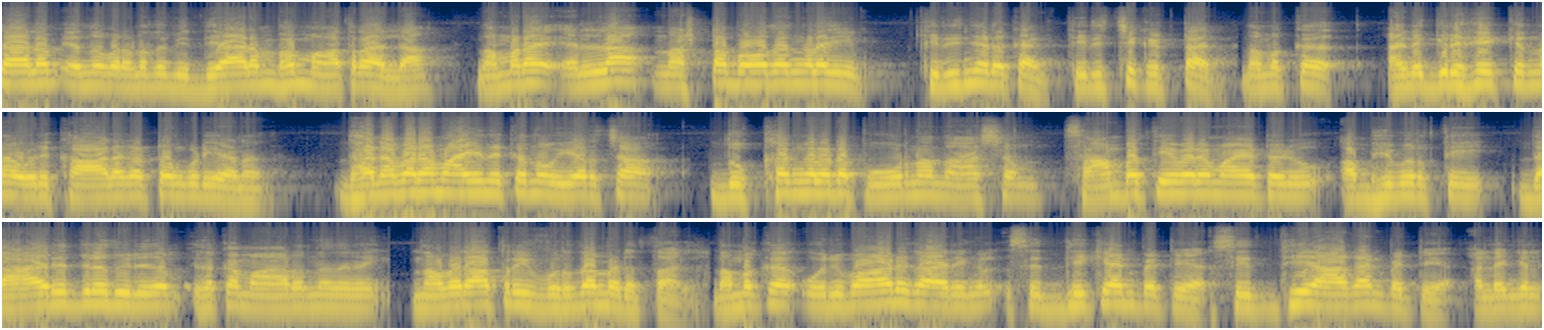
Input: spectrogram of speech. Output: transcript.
കാലം എന്ന് പറയുന്നത് വിദ്യാരംഭം മാത്രമല്ല നമ്മുടെ എല്ലാ നഷ്ടബോധങ്ങളെയും തിരിഞ്ഞെടുക്കാൻ തിരിച്ചു കിട്ടാൻ നമുക്ക് അനുഗ്രഹിക്കുന്ന ഒരു കാലഘട്ടവും കൂടിയാണ്. ധനപരമായി നിൽക്കുന്ന ഉയർച്ച ദുഃഖങ്ങളുടെ പൂർണ നാശം സാമ്പത്തികപരമായിട്ടൊരു അഭിവൃദ്ധി ദാരിദ്ര്യ ദുരിതം ഇതൊക്കെ മാറുന്നതിന് നവരാത്രി വ്രതമെടുത്താൽ നമുക്ക് ഒരുപാട് കാര്യങ്ങൾ സിദ്ധിക്കാൻ പറ്റിയ സിദ്ധിയാകാൻ പറ്റിയ അല്ലെങ്കിൽ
